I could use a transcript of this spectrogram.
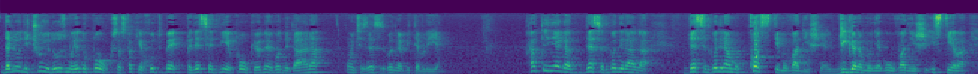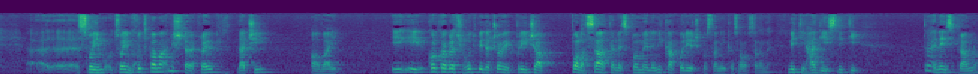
da ljudi čuju da uzmu jednu pouku sa svake hutbe, 52 pouke od jednoj godine dana, on će za 10 godina biti vlija. A ti njega 10 godina ga, 10 godina mu kosti mu vadiš, njeg, džigara mu njegu vadiš iz tijela eh, svojim, svojim hutbama, ništa na kraju. Znači, ovaj, i, i koliko je braću hutbi da čovjek priča pola sata, ne spomene nikako riječ poslanika sa osaleme. Niti hadis, niti... To je neispravno.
